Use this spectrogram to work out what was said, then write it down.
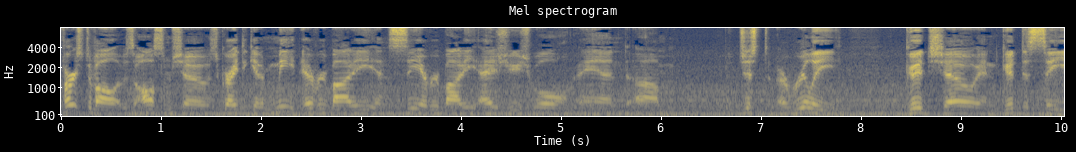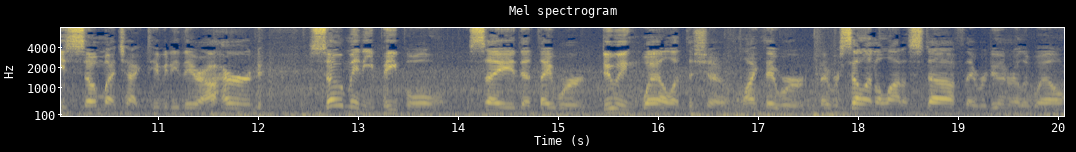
first of all, it was an awesome show. It was great to get to meet everybody and see everybody as usual, and um, just a really good show and good to see so much activity there. I heard so many people say that they were doing well at the show, like they were they were selling a lot of stuff, they were doing really well.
